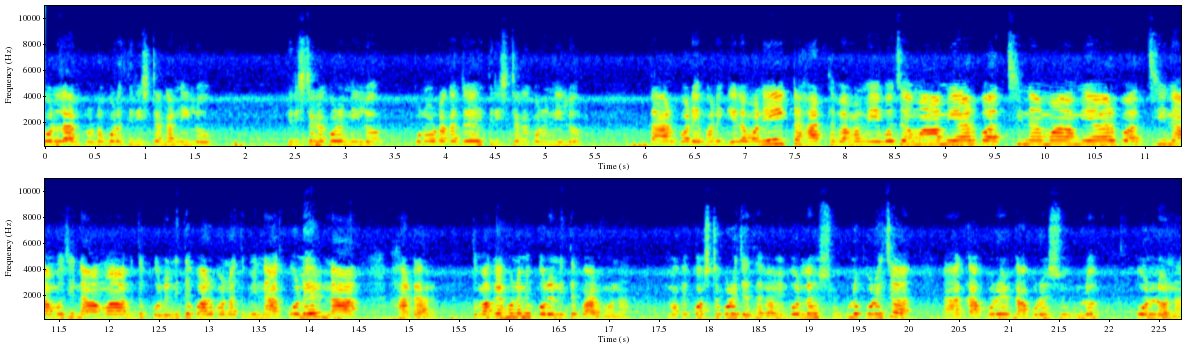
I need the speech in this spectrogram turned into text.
করলাম টোটো করে তিরিশ টাকা নিল তিরিশ টাকা করে নিল পনেরো টাকা জায়গায় তিরিশ টাকা করে নিল। তারপরে ওখানে গেলাম অনেকটা হাঁটতে হবে আমার মেয়ে বলছে মা আমি আর পাচ্ছি না মা আমি আর পাচ্ছি না। বলছি না মা আমি তো কোলে নিতে পারব না তুমি না কোলের না হাঁটার। তোমাকে এখন আমি করে নিতে পারব না। তোমাকে কষ্ট করে যেতে হবে। আমি বললাম শুগুলো পরেছ কাপড়ের কাপড়ের শুগুলো পরলো না।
